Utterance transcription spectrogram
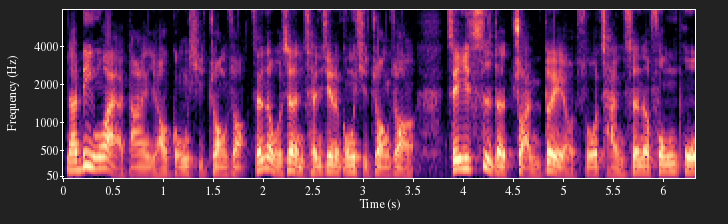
那另外啊，当然也要恭喜壮壮，真的我是很诚心的恭喜壮壮这一次的转队哦所产生的风波。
